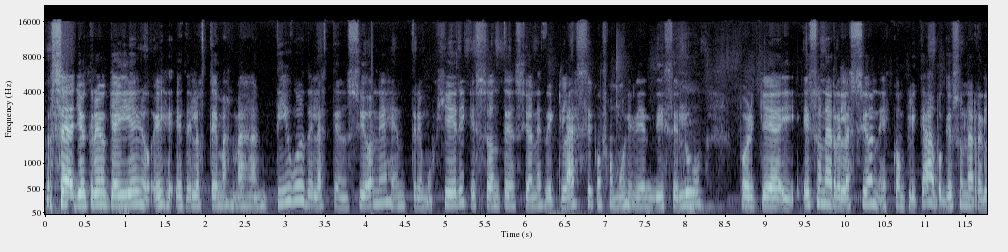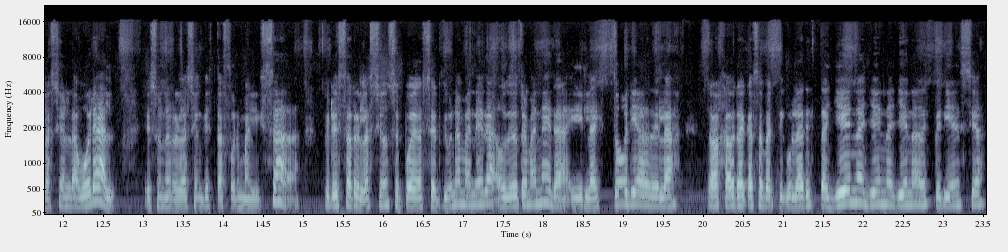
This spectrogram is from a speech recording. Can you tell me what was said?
O sea, yo creo que ahí es, es de los temas más antiguos de las tensiones entre mujeres, que son tensiones de clase, como muy bien dice Lu porque es una relación, es complicada, porque es una relación laboral, es una relación que está formalizada, pero esa relación se puede hacer de una manera o de otra manera, y la historia de las trabajadoras de casa particular está llena, llena, llena de experiencias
